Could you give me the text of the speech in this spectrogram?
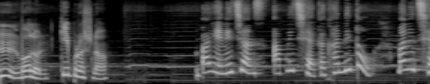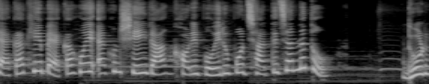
হুম বলুন কি প্রশ্ন? বাই এনি চান্স আপনি ছ্যাঁকা খাননি তো? মানে ছ্যাঁকা খেয়ে ব্যাকা হয়ে এখন সেই রাগ ঘরের বইয়ের উপর ছাড়তে চান না তো? ধুর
